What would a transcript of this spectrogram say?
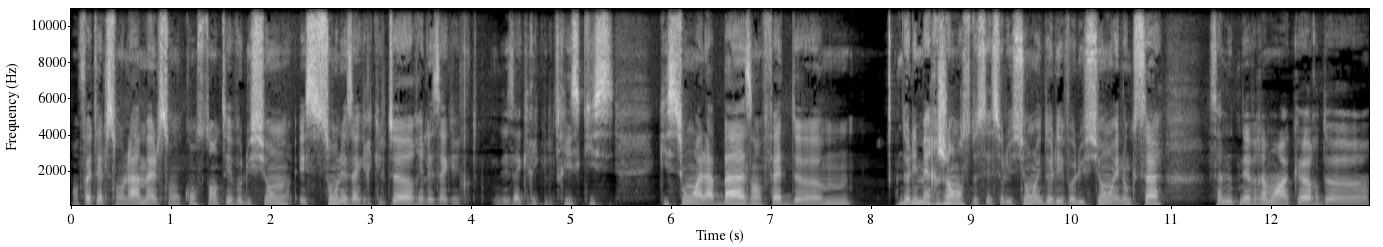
En fait, elles sont là, mais elles sont en constante évolution et ce sont les agriculteurs et les, les agricultrices qui, qui sont à la base, en fait, de, de l'émergence de ces solutions et de l'évolution. Et donc ça, ça nous tenait vraiment à cœur de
